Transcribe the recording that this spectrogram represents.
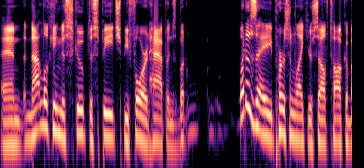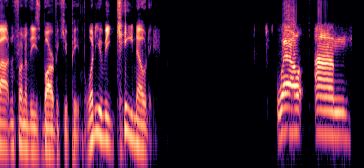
and not looking to scoop the speech before it happens. But what does a person like yourself talk about in front of these barbecue people? What do you be keynoting? Well, um,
